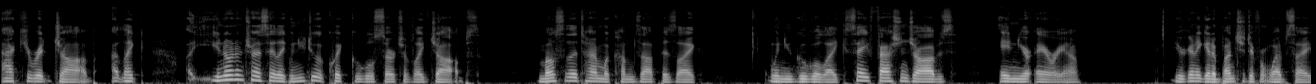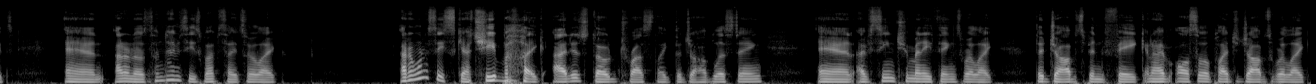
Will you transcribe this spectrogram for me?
accurate job. Like uh, you know what I'm trying to say like when you do a quick Google search of like jobs, most of the time what comes up is like when you Google like say fashion jobs in your area, you're gonna get a bunch of different websites. And I don't know, sometimes these websites are like I don't want to say sketchy, but like I just don't trust like the job listing. And I've seen too many things where like the job's been fake. And I've also applied to jobs where like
